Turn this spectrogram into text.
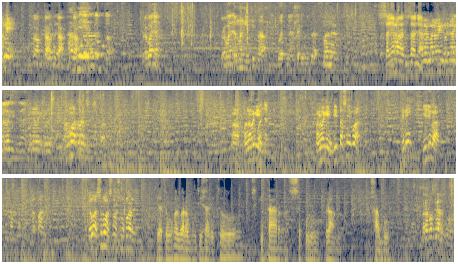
Buka, ambil. Buka, buka, buka, buka. Buka, buka. Berapa banyak? Berapa banyak? Temen nitip pak, buat nganterin juga. Mana? Sisanya mana sisanya? Mana, mana lagi, mana lagi? Mana lagi, mana lagi? Semua terus. Nah, mana lagi? Mana lagi? Di tasnya, Pak. Ini, ini juga. Apaan? Coba semua, semua, semua keluar. Kita temukan barang bukti saat itu sekitar 10 gram sabu. Berapa gram semua?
